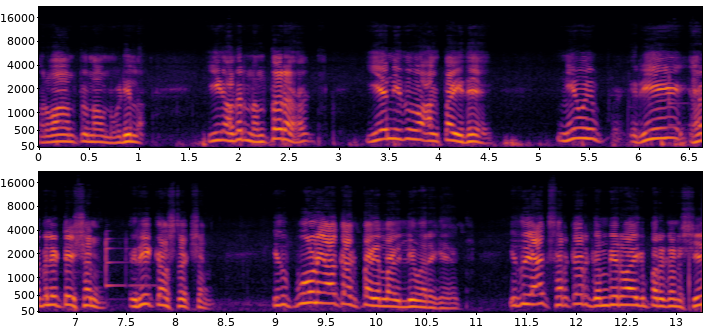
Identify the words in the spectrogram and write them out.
ಪ್ರವಾಹ ಅಂತೂ ನಾವು ನೋಡಿಲ್ಲ. ಈಗ ಅದರ ನಂತರ ಏನಿದು ಆಗ್ತಾ ಇದೆ, ನೀವು ರೀಹ್ಯಾಬಿಲಿಟೇಷನ್ ರೀಕನ್ಸ್ಟ್ರಕ್ಷನ್ ಇದು ಪೂರ್ಣ ಯಾಕೆ ಆಗ್ತಾ ಇಲ್ಲ ಇಲ್ಲಿವರೆಗೆ? ಇದು ಯಾಕೆ ಸರ್ಕಾರ ಗಂಭೀರವಾಗಿ ಪರಿಗಣಿಸಿ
